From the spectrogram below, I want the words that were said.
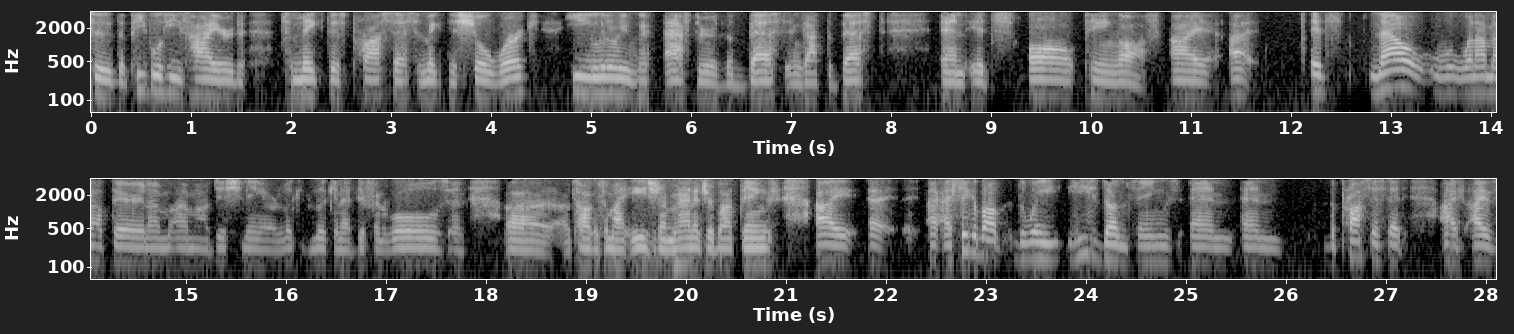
to the people he's hired to make this process and make this show work. He literally went after the best and got the best, and it's all paying off. I, I, it's now when I'm out there and I'm I'm auditioning or looking looking at different roles and uh talking to my agent or manager about things, I I, I think about the way he's done things and and the process that I've I've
